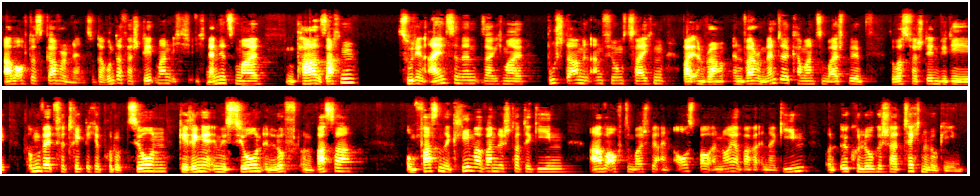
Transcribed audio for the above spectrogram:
aber auch das Governance. Und darunter versteht man, ich, ich nenne jetzt mal ein paar Sachen zu den einzelnen, sage ich mal, Buchstaben in Anführungszeichen. Bei Envir Environmental kann man zum Beispiel sowas verstehen wie die umweltverträgliche Produktion, geringe Emissionen in Luft und Wasser, umfassende Klimawandelstrategien, aber auch zum Beispiel ein Ausbau erneuerbarer Energien und ökologischer Technologien.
